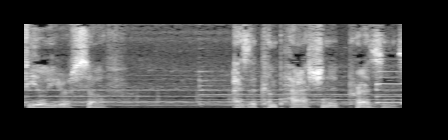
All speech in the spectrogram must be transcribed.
Feel yourself as a compassionate presence.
